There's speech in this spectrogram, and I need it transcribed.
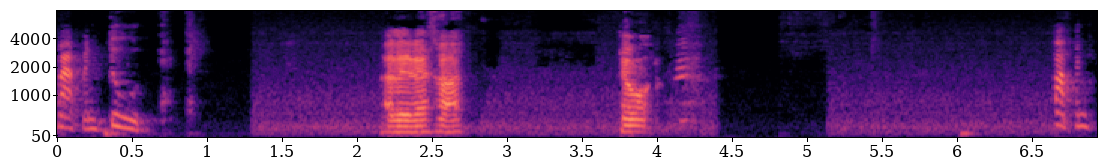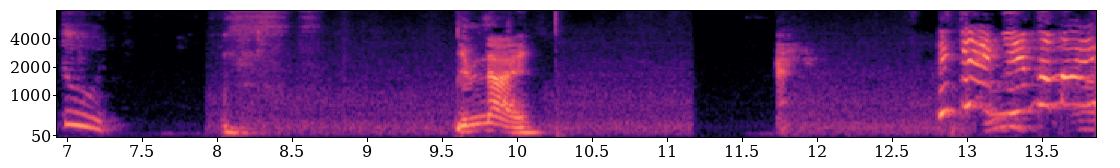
ปากเป็นจูดอะไรนะคะทำปากเป็นจูดยิ้มหน่อยพี่เก่งยิ้มทำไมอะไร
